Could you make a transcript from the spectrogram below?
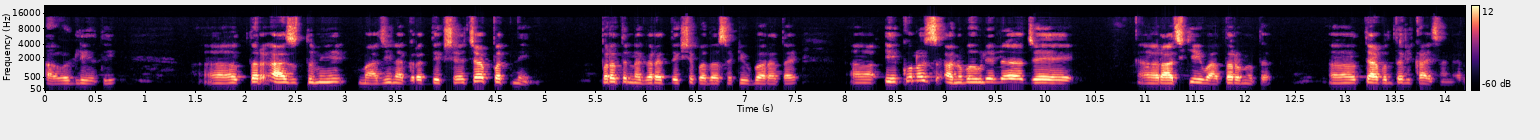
आवडली होती. तर आज तुम्ही माजी नगराध्यक्षाच्या पत्नी परत नगराध्यक्ष पदासाठी उभा राहत आहे एकूणच अनुभवलेलं जे राजकीय वातावरण होतं त्याबद्दल काय सांगाल?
